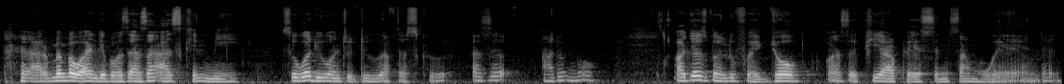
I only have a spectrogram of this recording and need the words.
I remember one day Professor asking me, so what do you want to do after school? I said, I don't know. I'll just going to look for a job as a PR person somewhere and then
